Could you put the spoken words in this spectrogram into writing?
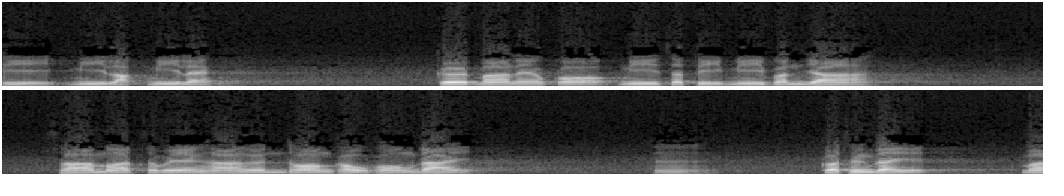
ที่มีหลักมีแหล่ง เกิดมาแล้วก็มีสติมีปัญญา สามารถแสวงหาเงินทองเข้าของได้ก็ถึงได้มา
